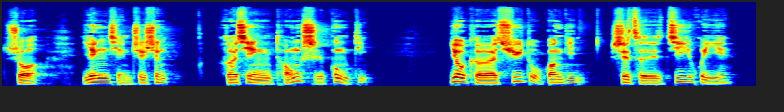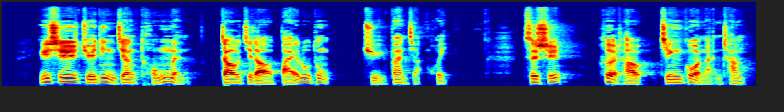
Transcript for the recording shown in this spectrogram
说：“英贤之声，何幸同时共地，又可虚度光阴，是此机会耶？”于是决定将同门召集到白鹿洞。举办讲会。此时，贺涛经过南昌，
